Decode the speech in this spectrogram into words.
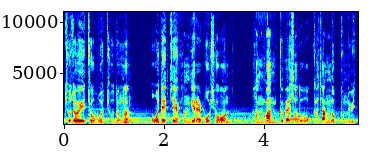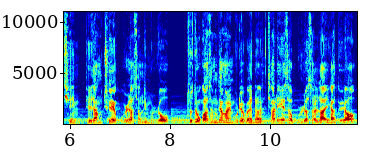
조조의 조부 조등은 5대째 황제를 모셔온 환관급에서도 가장 높은 위치인 대장추에 올라선 인물로 조조가 성장할 무렵에는 자리에서 물러설 나이가 되어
